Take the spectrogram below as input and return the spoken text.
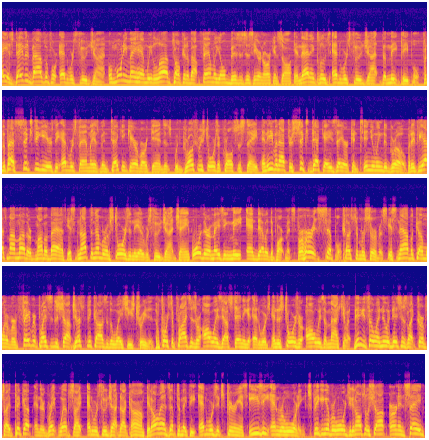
Hey, it's David Bazzel for Edwards Food Giant. On Morning Mayhem, we love talking about family owned businesses here in Arkansas, and that includes Edwards Food Giant, the meat people. For the past 60 years, the Edwards family has been taking care of Arkansans with grocery stores across the state, and even after six decades, they are continuing to grow. But if you ask my mother, Mama Baz, it's not the number of stores in the Edwards Food Giant chain or their amazing meat and deli departments. For her, it's simple customer service. It's now become one of her favorite places to shop just because of the way she's treated. Of course, the prices are always outstanding at Edwards, and the stores are always immaculate. Then you throw in new additions like curbside pickup and their great website, edwardsfoodgiant.com. It all adds up to make the Edwards experience easy and rewarding. Speaking of rewards, you can also shop, earn, and save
